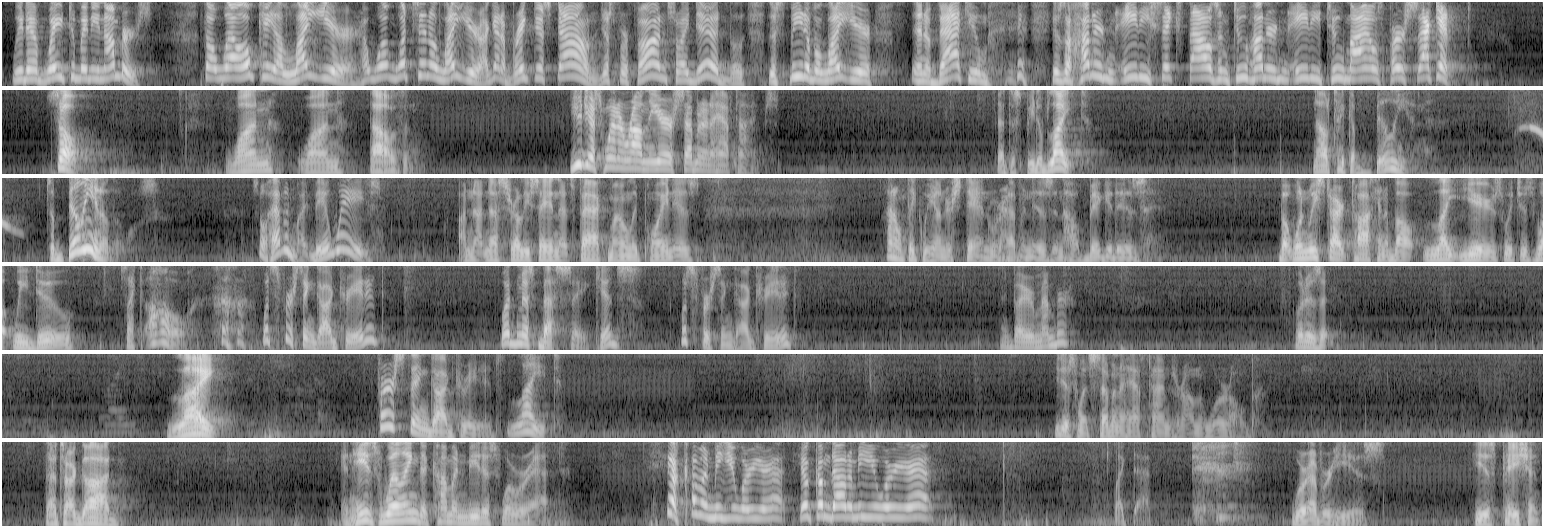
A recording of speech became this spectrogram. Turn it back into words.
We'd have way too many numbers. Thought, well, okay, a light year. What's in a light year? I got to break this down just for fun, so I did. The, the speed of a light year in a vacuum is 186,282 miles per second. So, one, one thousand. You just went around the earth seven and a half times at the speed of light. Now take a billion it's a billion of those. So heaven might be a ways. I'm not necessarily saying that's fact. My only point is I don't think we understand where heaven is and how big it is. But when we start talking about light years, which is what we do, it's like, oh, what's the first thing God created? What did Miss Beth say, kids? What's the first thing God created? Anybody remember? What is it? Light. First thing God created, light. You just went seven and a half times around the world. That's our God. And He's willing to come and meet us where we're at. He'll come and meet you where you're at. He'll come down and meet you where you're at. Like that. Wherever He is. He is patient.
